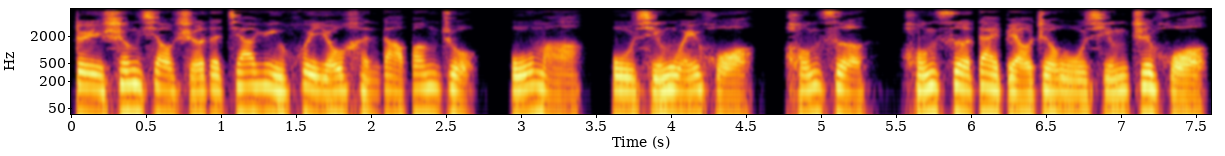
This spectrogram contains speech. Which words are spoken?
对生肖蛇的家运会有很大帮助。五马，五行为火，红色，红色代表着五行之火，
